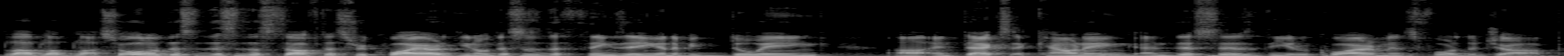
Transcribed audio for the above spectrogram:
blah blah blah. So all of this this is the stuff that's required. You know, this is the things that you're gonna be doing uh, in tax accounting, and this is the requirements for the job.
